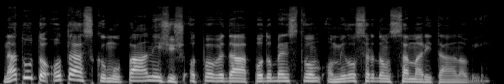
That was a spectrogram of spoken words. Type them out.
Na túto otázku mu pán Ježiš odpovedá podobenstvom o milosrdom Samaritánovi.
